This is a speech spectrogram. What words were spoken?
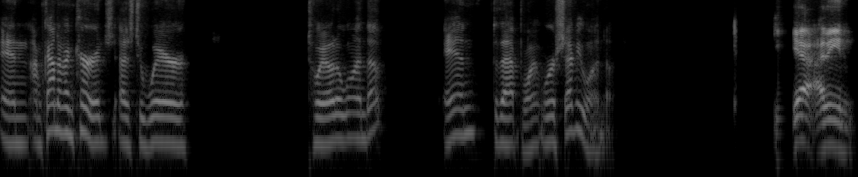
And I'm kind of encouraged as to where Toyota will end up, and to that point, where Chevy will end up. Yeah, I mean,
